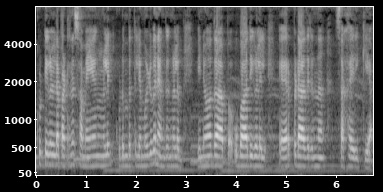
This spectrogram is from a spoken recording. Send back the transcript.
കുട്ടികളുടെ പഠന സമയങ്ങളിൽ കുടുംബത്തിലെ മുഴുവൻ അംഗങ്ങളും വിനോദ ഉപാധികളിൽ ഏർപ്പെടാതിരുന്ന് സഹകരിക്കുക.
